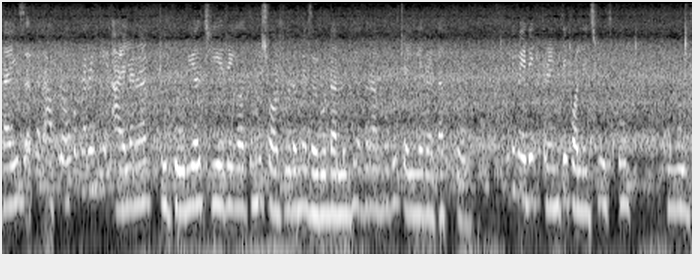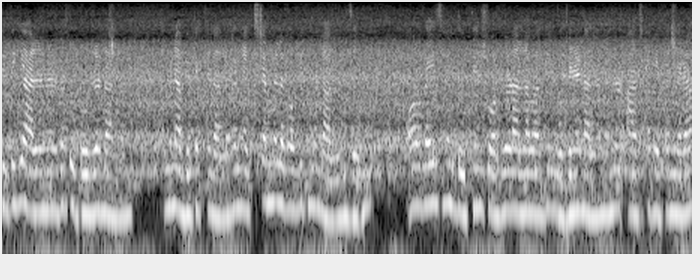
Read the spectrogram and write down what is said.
गाइज़ अगर आप लोगों को मेरे ये आईलाइनर ट्यूटोरियल चाहिए रहेगा तो मैं शॉर्ट वीडियो में ज़रूर डालूँगी। अगर आप लोगों को चाहिए रहेगा तो। क्योंकि मेरी एक फ्रेंड थी कॉलेज की उसको वो बोलती थी कि आईलाइनर का ट्यूटोरियल डालना। तो मैंने अभी तक नहीं डाला। अगर नेक्स्ट टाइम मैं लगाऊँगी तो मैं डालूँगी ज़रूर। और गाइज़ मैंने दो तीन शॉर्ट वीडियो डालना बाकी, वो भी नहीं डालना मैंने आज का पेपर मेरा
